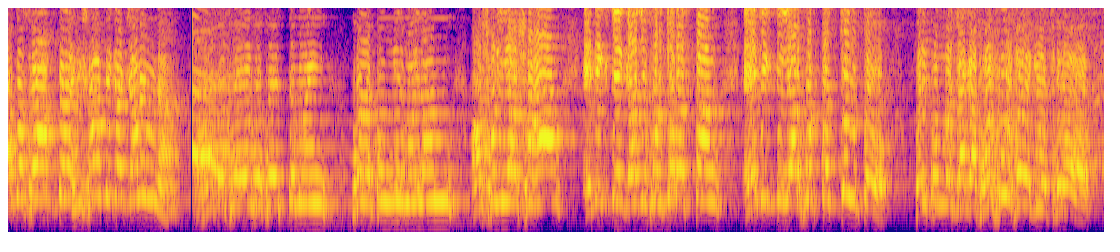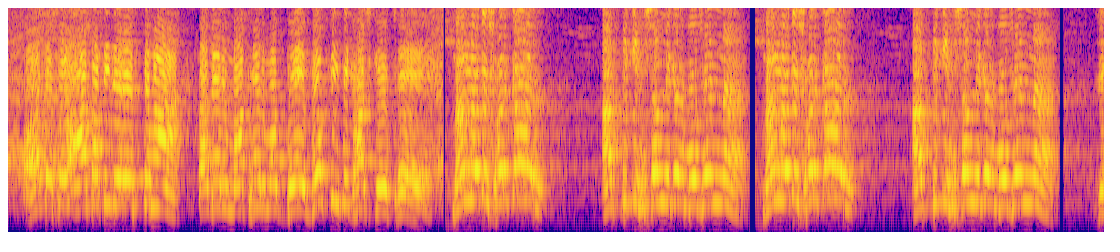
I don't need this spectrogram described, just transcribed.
অথচ আপনারা হিসাব নিকাশ জানেন না। অথচ এই বছর ইস্তেমাই পুরাটঙ্গির ময়দান, আশুলিয়া সহ এদিক দিয়ে গাজীপুর চৌরাস্তা, এদিক দিয়ে এয়ারপোর্ট পর্যন্ত পরিপূর্ণ জায়গা ভরপুর হয়ে গিয়েছিল। অথচ আবাদীদের ইস্তেমা তাদের মাঠের মধ্যে বকরিতে ঘাস খেয়েছে। বাংলাদেশ সরকার, আপনি কি হিসাব নিকাশ বোঝেন না? বাংলাদেশ সরকার, আপনি কি হিসাব নিকাশ বোঝেন না? যে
